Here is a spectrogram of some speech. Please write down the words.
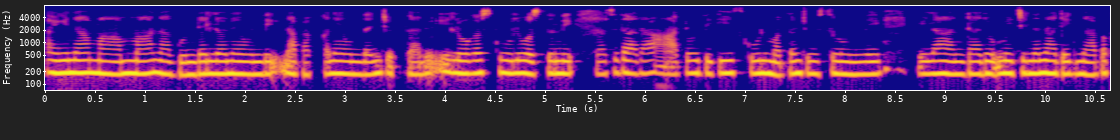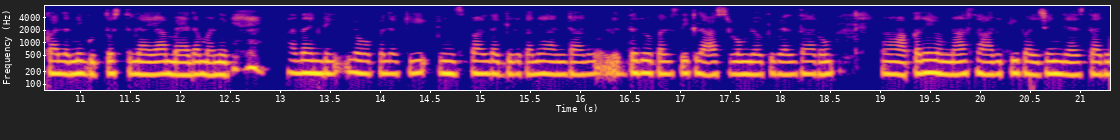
అయినా మా అమ్మ నా గుండెల్లోనే ఉంది నా పక్కనే ఉందని చెప్తాడు ఈలోగా స్కూల్ వస్తుంది. వసుధార ఆటో దిగి స్కూల్ మొత్తం చూస్తూ ఉంది. ఇలా అంటాడు మీ చిన్ననాటి జ్ఞాపకాలన్నీ గుర్తొస్తున్నాయా మేడం అని. అదండి. లోపలికి ప్రిన్సిపాల్ దగ్గరకని అంటారు. ఇద్దరు కలిసి క్లాస్ రూమ్లోకి వెళ్తారు. అక్కడే ఉన్న సార్కి పరిచయం చేస్తారు.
